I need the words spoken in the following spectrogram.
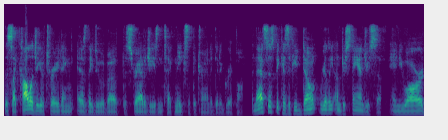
the psychology of trading as they do about the strategies and techniques that they're trying to get a grip on. And that's just because if you don't really understand yourself and you are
